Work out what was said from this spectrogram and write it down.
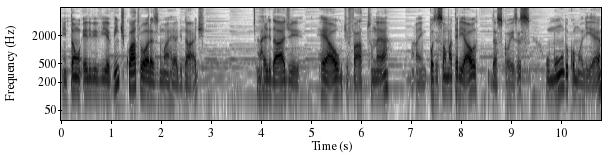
Então ele vivia 24 horas numa realidade, a realidade real de fato, né? A imposição material das coisas, o mundo como ele é,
